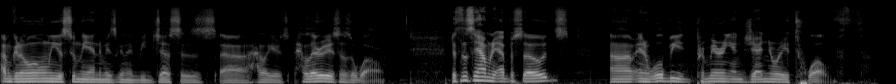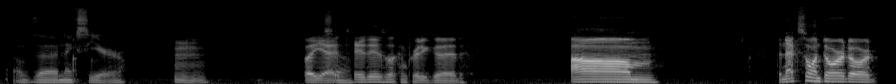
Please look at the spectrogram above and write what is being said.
I'm gonna only assume the anime is gonna be just as uh, hilarious hilarious as well. Doesn't say how many episodes, um, and will be premiering in January 12th of the next year. hmm But yeah, So- it, it is looking pretty good. Um, the next one, Dor Dor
